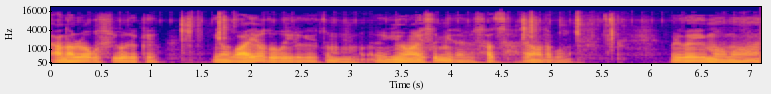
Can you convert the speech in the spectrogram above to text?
아날로그식으로 이렇게 이런 와이어도 이렇게 좀 유용하게 씁니다. 사, 사용하다 보면 그리고 이 뭐 뭐,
